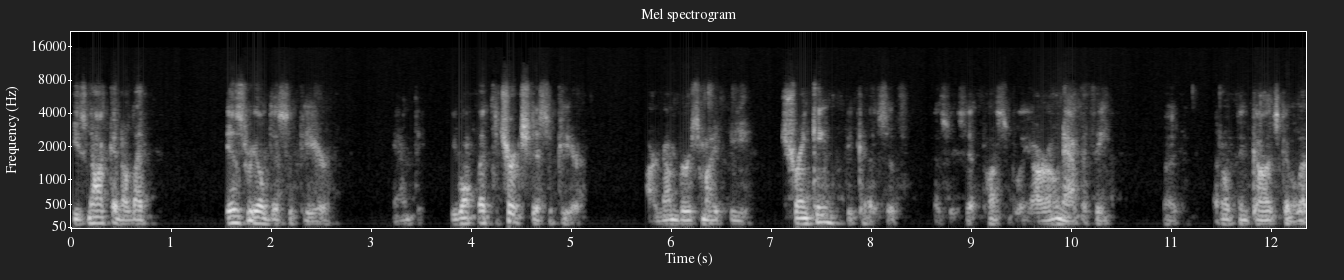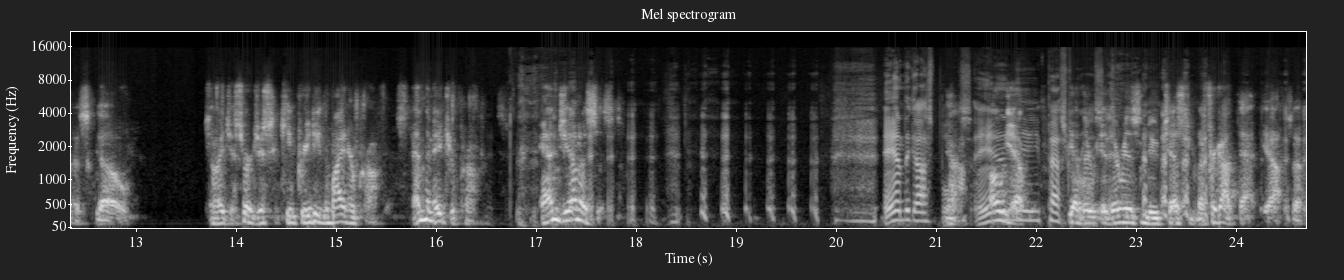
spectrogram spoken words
he's not going to let Israel disappear, and he won't let the church disappear our numbers might be shrinking because of, as we said, possibly our own apathy. But I don't think God's going to let us go. So I just urge us to keep reading the minor prophets and the major prophets and Genesis. and the Gospels. Yeah. oh, yeah. yeah there, there is a New Testament. I forgot that. Yeah. So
